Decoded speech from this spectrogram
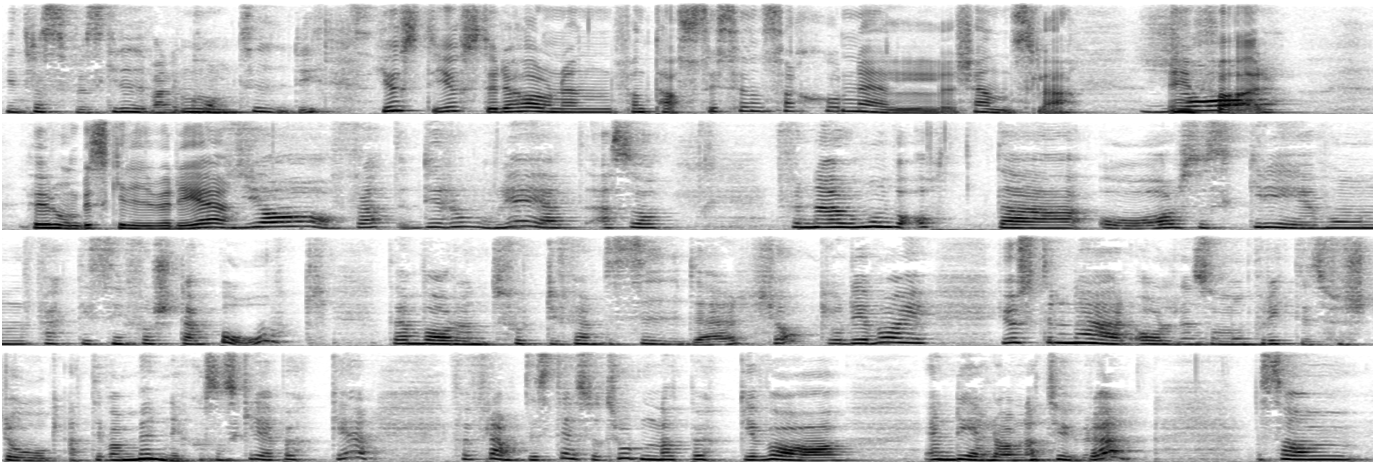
intresse för skrivande kom Mm. tidigt. Just det, just det, det har hon en fantastiskt sensationell känsla Ja. inför. Hur hon beskriver det. Ja, för att det roliga är att alltså, för när hon var åtta år så skrev hon faktiskt sin första bok. Den var runt 40-50 sidor tjock och det var ju just i den här åldern som hon på riktigt förstod att det var människor som skrev böcker. För fram tills dess så trodde hon att böcker var en del av naturen. Som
